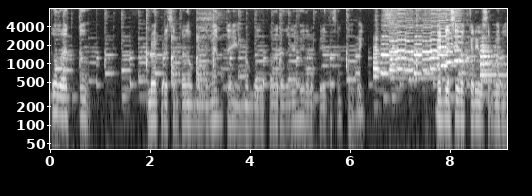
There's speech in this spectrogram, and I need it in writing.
Todo esto lo he presentado humildemente en nombre del Padre de Dios y del Espíritu Santo. Amén. Bendecidos queridos hermanos.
